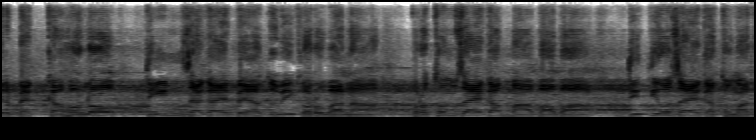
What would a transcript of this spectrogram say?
এর ব্যাখ্যা হলো, তিন জায়গায় বেয়াদবি করবা না। প্রথম জায়গা মা বাবা, দ্বিতীয় জায়গা তোমার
